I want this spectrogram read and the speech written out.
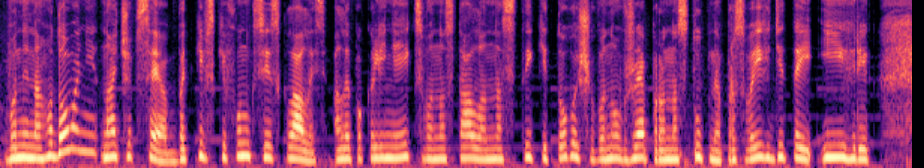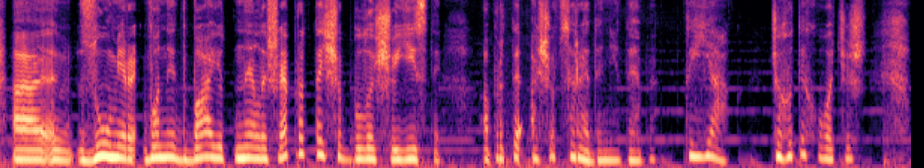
Вони нагодовані, наче все, батьківські функції склались, але покоління X воно стало на стикі того, що воно вже про наступне, про своїх дітей, ігрік, е, зуміри. Вони дбають не лише про те, щоб було що їсти, а про те, а що всередині тебе. Ти як? Чого ти хочеш?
